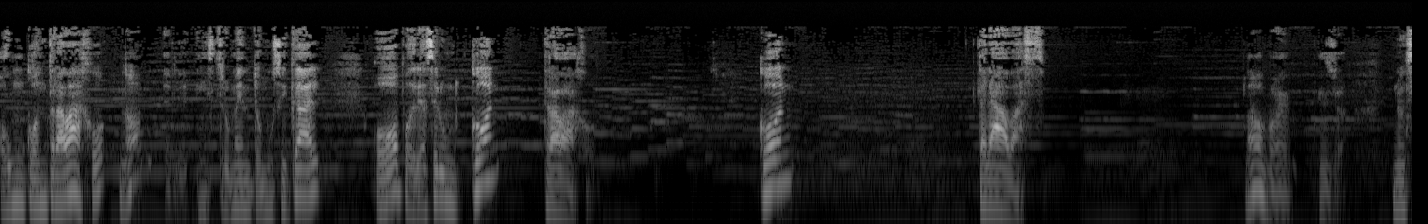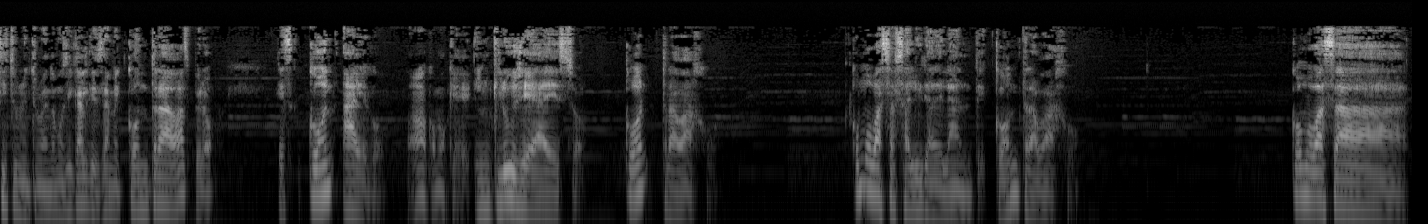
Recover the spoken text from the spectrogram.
O un contrabajo, ¿no? El instrumento musical. O podría ser un contrabajo. Con trabas. ¿No? Pues, qué sé yo no existe un instrumento musical que se llame contrabas, pero es con algo, ¿no? Como que incluye a eso, con trabajo. ¿Cómo vas a salir adelante? Con trabajo. ¿Cómo vas a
